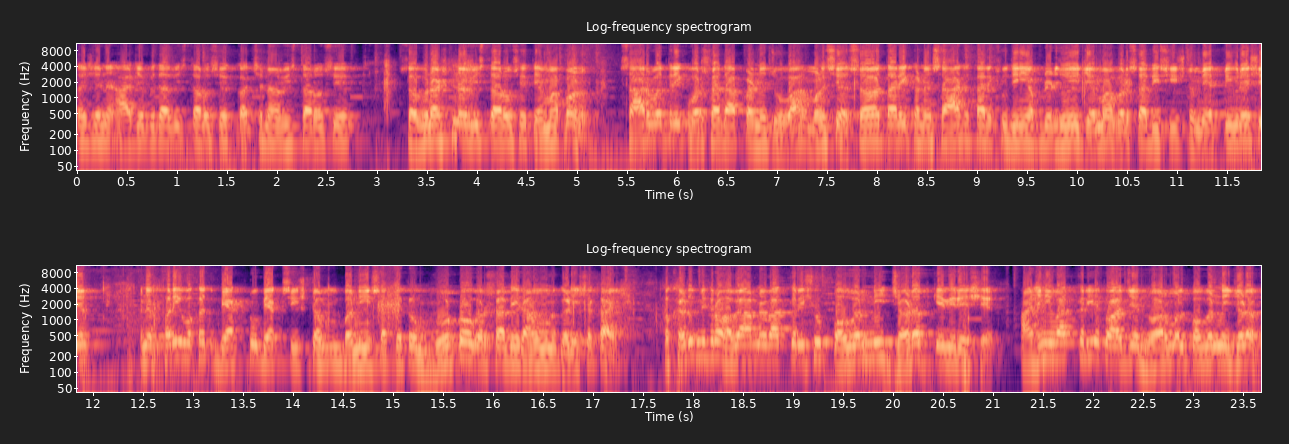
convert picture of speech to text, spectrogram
થશે અને આજે બધા વિસ્તારો છે, કચ્છના વિસ્તારો છે સૌરાષ્ટ્રના વિસ્તારો છે તેમાં પણ સાર્વત્રિક વરસાદ આપણને જોવા મળશે. છ તારીખ અને સાત તારીખ સુધીની અપડેટ જોઈએ, જેમાં વરસાદી સિસ્ટમ એક્ટિવ રહેશે અને ફરી વખત બેક ટુ બેક સિસ્ટમ બની શકે તો મોટો વરસાદી રાઉન્ડ ગણી શકાય. તો ખેડૂત મિત્રો, હવે આપણે વાત કરીશું પવનની ઝડપ કેવી રહેશે. આજની વાત કરીએ તો આજે નોર્મલ પવનની ઝડપ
